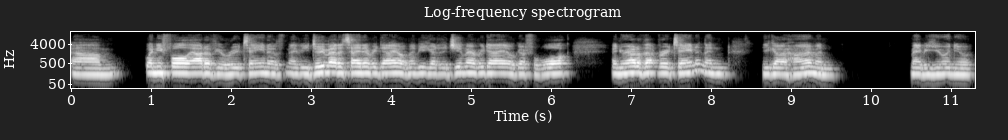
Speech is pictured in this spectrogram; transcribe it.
Um, when you fall out of your routine of maybe you do meditate every day, or maybe you go to the gym every day, or go for a walk, and you're out of that routine, and then you go home and maybe you and your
